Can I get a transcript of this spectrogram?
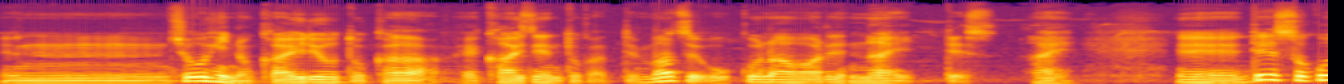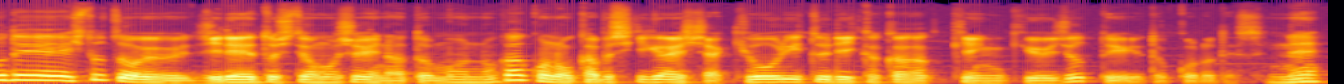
うん商品の改良とか改善とかってまず行われないです。はいえー、でそこで一つ事例として面白いなと思うのがこの株式会社強立理化科学研究所というところですね。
